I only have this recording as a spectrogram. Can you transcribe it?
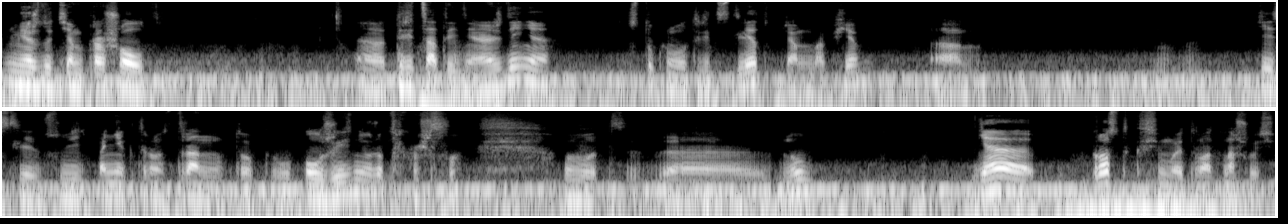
между тем, прошел 30-й э, день рождения, стукнуло 30 лет, прям вообще. Если судить по некоторым странам, то полжизни уже прошло. Вот. Ну, я просто ко всему этому отношусь.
